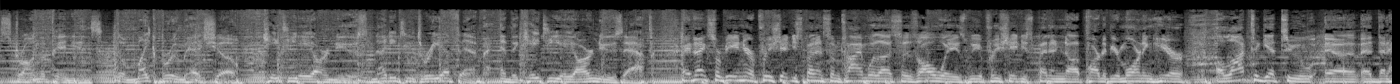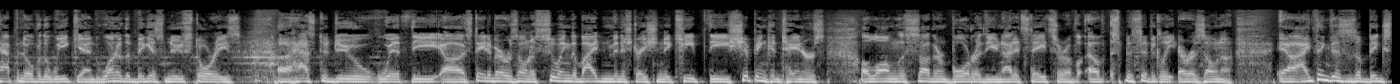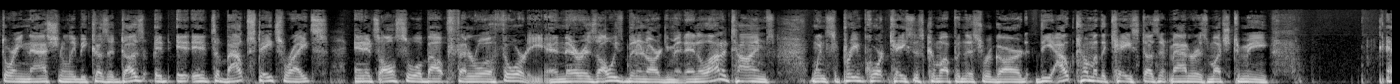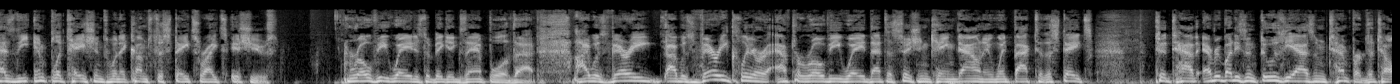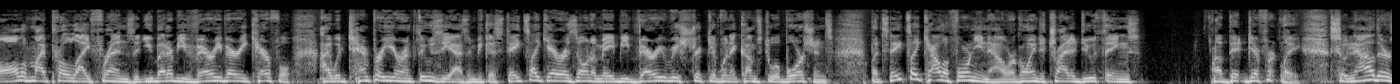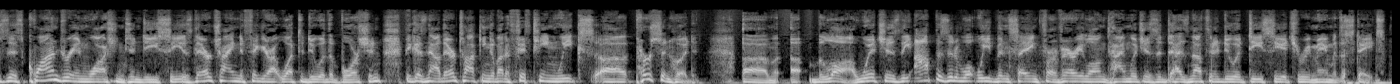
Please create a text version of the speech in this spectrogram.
strong opinions. The Mike Broomhead Show, KTAR News, 92.3 FM, and the KTAR News app. Hey, thanks for being here. Appreciate you spending some time with us. As always, we appreciate you spending uh, part of your morning here. A lot to get to uh, that happened over the weekend. One of the biggest news stories uh, has to do with the uh, state of Arizona suing the Biden administration to keep the shipping containers along the southern border of the United States, or of, of specifically Arizona. I think this is a big story nationally because it does it, it, it's about states' rights and it's also about federal authority. And there has always been an argument. And a lot of times when Supreme Court cases come up in this regard, the outcome of the case doesn't matter as much to me as the implications when it comes to states' rights issues. Roe v. Wade is a big example of that. I was very, I was very clear after Roe v. Wade, that decision came down and went back to the states to, to have everybody's enthusiasm tempered, to tell all of my pro-life friends that you better be very, very careful. I would temper your enthusiasm because states like Arizona may be very restrictive when it comes to abortions, but states like California now are going to try to do things a bit differently. So now there's this quandary in Washington D.C. is they're trying to figure out what to do with abortion because now they're talking about a 15 weeks uh, personhood um, uh, law, which is the opposite of what we've been saying for a very long time, which is it has nothing to do with D.C. It should remain with the states.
